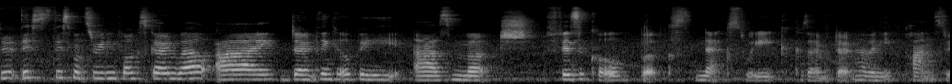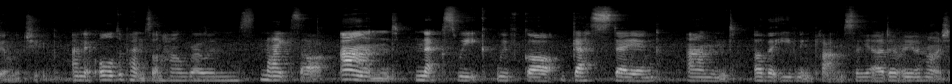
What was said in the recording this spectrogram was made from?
th- this this month's reading vlog's going well. I don't think it'll be as much physical books next week because I don't have any plans to be on the tube. And it all depends on how Rowan's nights are. And next week we've got guests staying and other evening plans so yeah I don't really know how much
